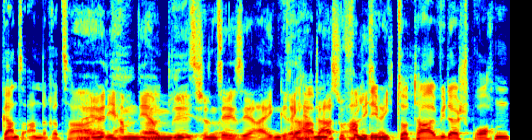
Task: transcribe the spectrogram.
ganz andere Zahlen. Naja, die haben, die äh, haben die, schon sehr, sehr eigengerechnet. Haben, da hast du völlig haben dem recht. total widersprochen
